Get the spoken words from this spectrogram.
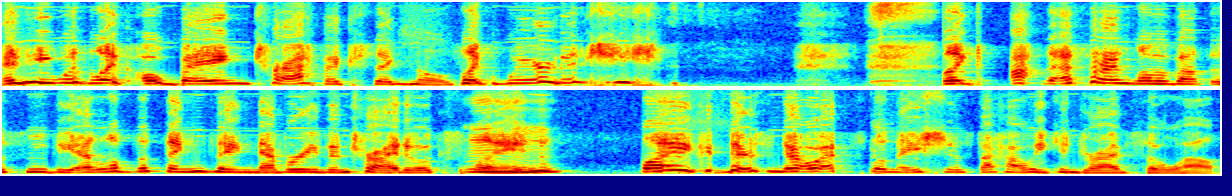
and he was like obeying traffic signals. Like, where did he? Like, I, that's what I love about this movie. I love the things they never even try to explain. Mhm. Like, there's no explanation as to how he can drive so well.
